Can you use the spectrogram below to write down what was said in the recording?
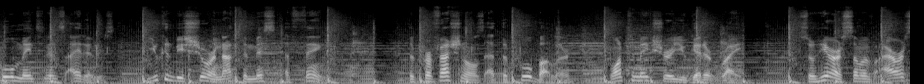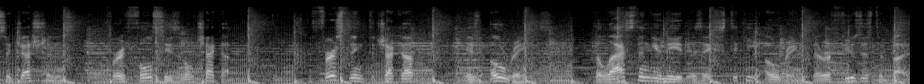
pool maintenance items, you can be sure not to miss a thing. The professionals at the Pool Butler want to make sure you get it right. So here are some of our suggestions for a full seasonal checkup. The first thing to check up is O-rings. The last thing you need is a sticky O-ring that refuses to budge.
